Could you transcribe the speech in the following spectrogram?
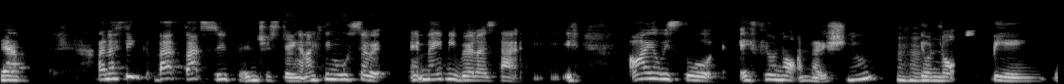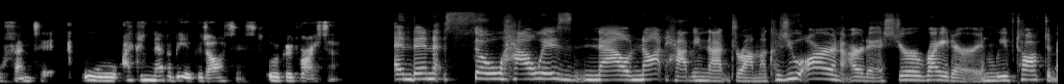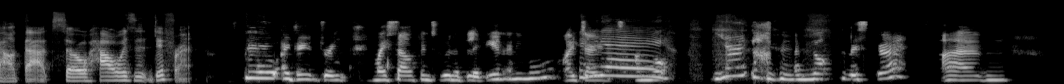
Yeah. And i think that that's super interesting. And i think also it it made me realize that i always thought if you're not emotional mm-hmm. you're not being authentic or I could never be a good artist or a good writer. And then, so how is now not having that drama? Because you are an artist, you're a writer, and we've talked about that. So, how is it different? So, I don't drink myself into an oblivion anymore. I don't, Yay. I'm not, yeah, I'm not promiscuous. Um,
